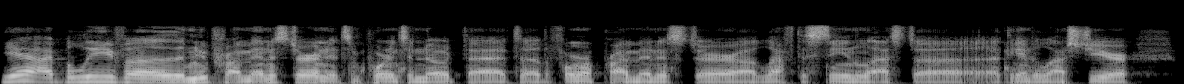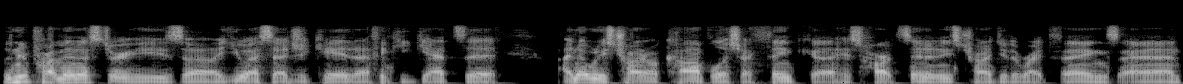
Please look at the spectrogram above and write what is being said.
Yeah, I believe uh, the new prime minister, and it's important to note that uh, the former prime minister uh, left the scene last uh, at the end of last year. The new prime minister, he's U.S. Uh, educated. I think he gets it. I know what he's trying to accomplish. I think uh, his heart's in it, and he's trying to do the right things. And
